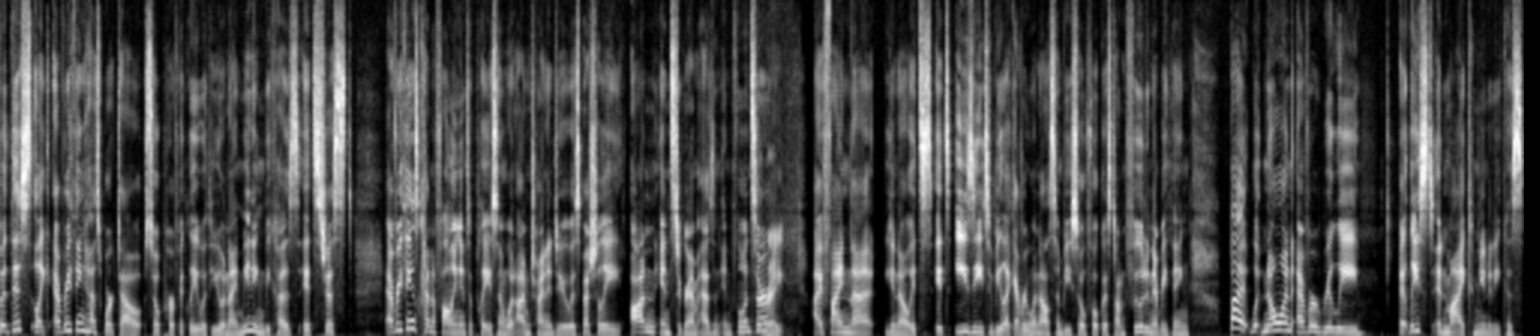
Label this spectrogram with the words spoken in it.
But this, like, everything has worked out so perfectly with you and I meeting because it's just everything's kind of falling into place and what I'm trying to do, especially on Instagram as an influencer. Right. I find that you know it's it's easy to be like everyone else and be so focused on food and everything, but what no one ever really, at least in my community, because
